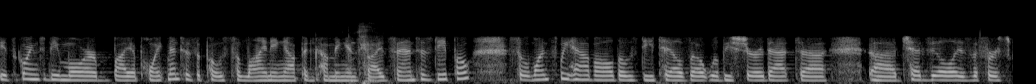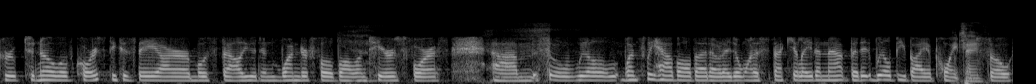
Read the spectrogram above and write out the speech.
it's going to be more by appointment as opposed to lining up and coming inside Santa's Depot. So once we have all those details out, we'll be sure that uh, uh, Chedville is the first group to know, of course, because they are our most valued and wonderful volunteers for us. Um, so we'll once we have all that out, I don't want to speculate on that, but it will be by appointment. Okay. So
